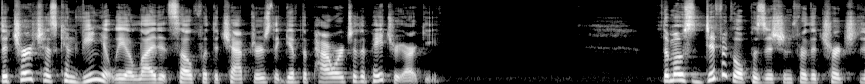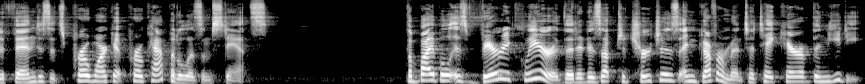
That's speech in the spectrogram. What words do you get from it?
The church has conveniently allied itself with the chapters that give the power to the patriarchy. The most difficult position for the church to defend is its pro market, pro capitalism stance. The Bible is very clear that it is up to churches and government to take care of the needy,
